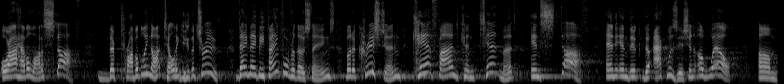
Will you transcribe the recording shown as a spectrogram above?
or I have a lot of stuff, they're probably not telling you the truth. They may be thankful for those things, but a Christian can't find contentment in stuff and in the, the acquisition of wealth. Um,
